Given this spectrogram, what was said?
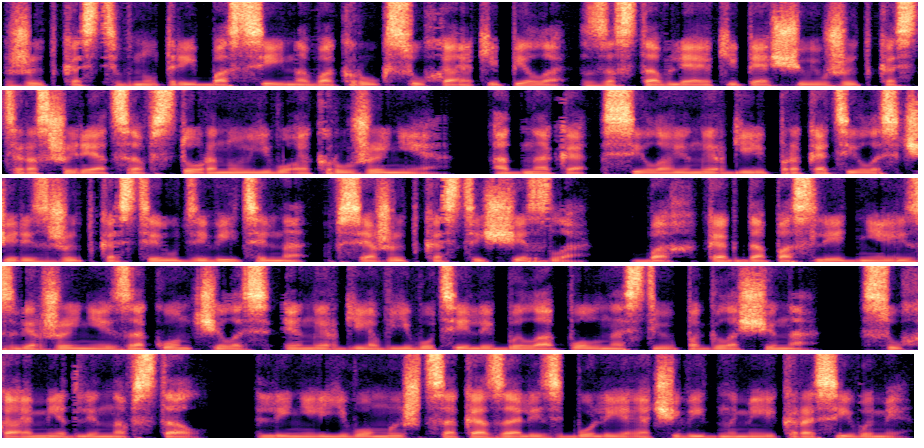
Жидкость внутри бассейна вокруг суха кипела, заставляя кипящую жидкость расширяться в сторону его окружения. Однако, сила энергии прокатилась через жидкость и удивительно, вся жидкость исчезла. Бах, когда последнее извержение закончилось, энергия в его теле была полностью поглощена. Суха медленно встал. Линии его мышц оказались более очевидными и красивыми.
